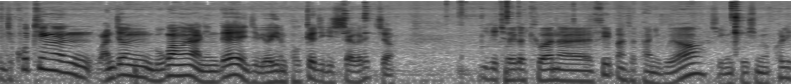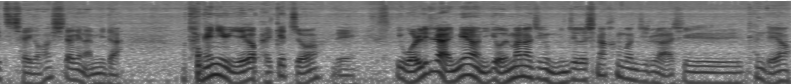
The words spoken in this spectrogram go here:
이제 코팅은 완전 무광은 아닌데 이제 여기는 벗겨지기 시작을 했죠. 이게 저희가 교환할 수입 반사판이고요. 지금 보시면 퀄리티 차이가 확실하게 납니다. 뭐 당연히 얘가 밝겠죠. 네. 이 원리를 알면 이게 얼마나 지금 문제가 심각한 건지를 아실 텐데요.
